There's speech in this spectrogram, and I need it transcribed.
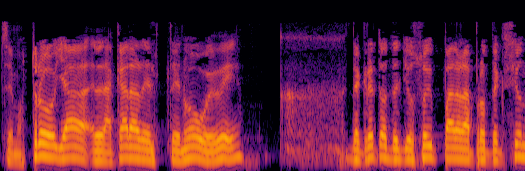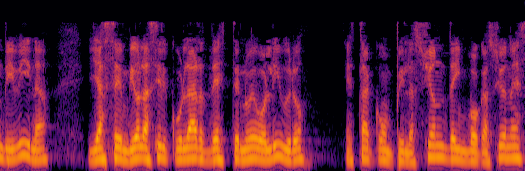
se mostró ya la cara de este nuevo bebé, decretos del yo soy para la protección divina, ya se envió la circular de este nuevo libro, esta compilación de invocaciones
